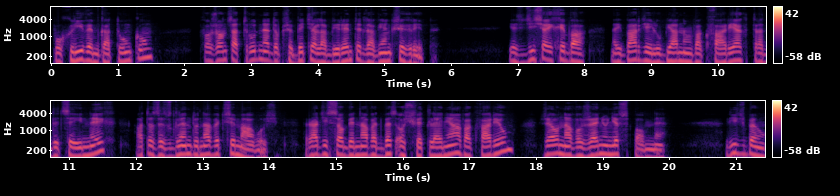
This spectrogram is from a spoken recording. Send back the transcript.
płochliwym gatunkom, tworząca trudne do przebycia labirynty dla większych ryb. Jest dzisiaj chyba najbardziej lubianą w akwariach tradycyjnych, a to ze względu na wytrzymałość. Radzi sobie nawet bez oświetlenia w akwarium, że o nawożeniu nie wspomnę. Liczbę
